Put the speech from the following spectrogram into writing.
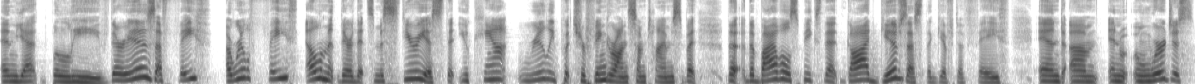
and yet believe. There is a faith, a real faith element there that's mysterious that you can't really put your finger on sometimes. But the, the Bible speaks that God gives us the gift of faith, and um, and, and we're just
